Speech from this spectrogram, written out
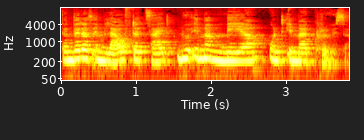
dann wird das im Lauf der Zeit nur immer mehr und immer größer.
